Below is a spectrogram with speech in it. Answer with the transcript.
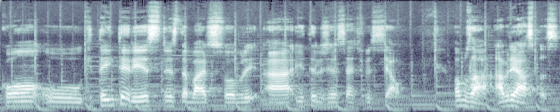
com o que tem interesse nesse debate sobre a inteligência artificial. Vamos lá, abre aspas.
